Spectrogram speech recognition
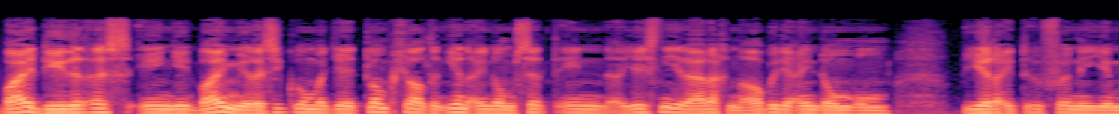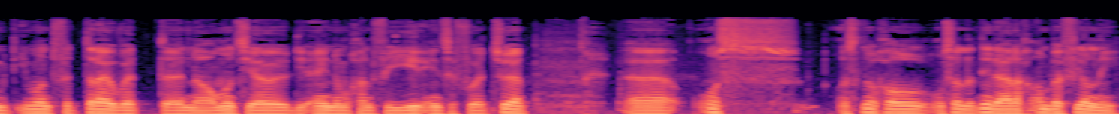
baie duurder is en jy het baie meer risiko omdat jy 'n klomp geld in een eiendom sit en uh, jy's nie regtig naby die eiendom om beheer uit te oefen nie. Jy moet iemand vertrou wat uh, namens jou die eiendom gaan verhuur ensovoorts. So uh ons ons nogal ons sal dit nie regtig aanbeveel nie.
